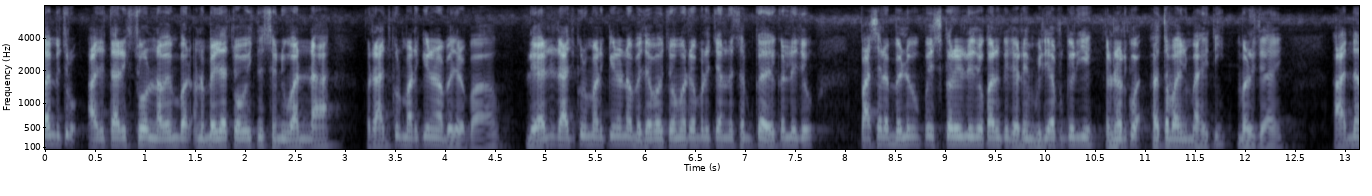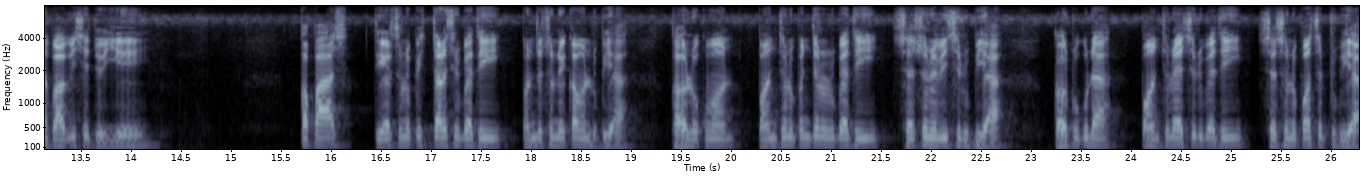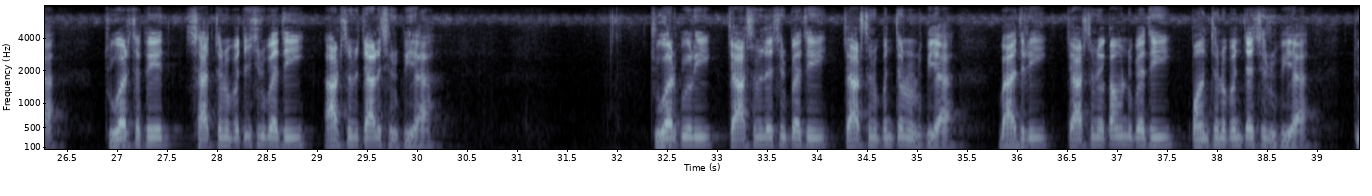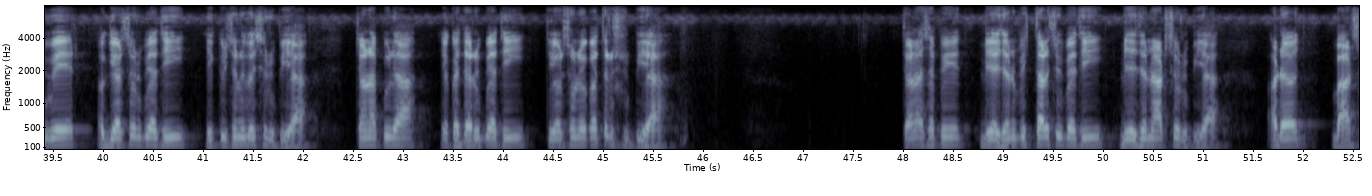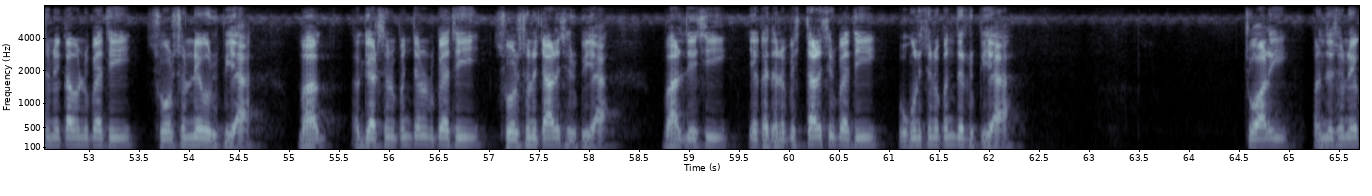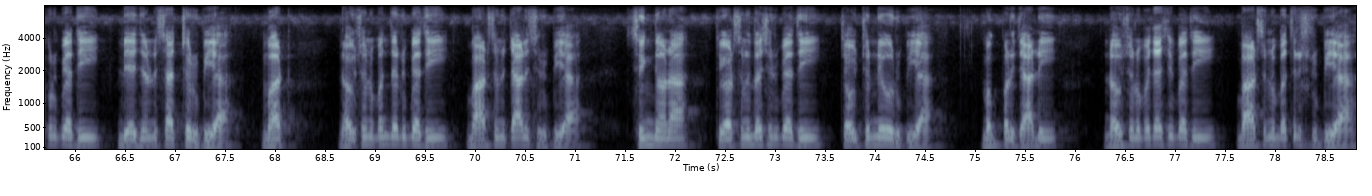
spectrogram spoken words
ગંદી છો આજે તારીખ 16 નવેમ્બર અને 2024 ને શનિવારના રાજકોટ માર્કેટના બજાર ભાવ દૈલી રાજકોટ માર્કેટના બજાર ભાવ ચોમાસુ ઉપર ચેનલ સબ્સ્ક્રાઇબ કરી લેજો પાછલા બેલુ પોસ્ટ કરી લેજો કારણ કે જ્યારે વીડિયો અપલોડ કરીએ રણર કો અઠવાઈની માહિતી મળી જાય આજના ભાવ વિશે જોઈએ કપાસ 1345 રૂપિયા થી 1551 રૂપિયા ઘઉં લુકમન 595 રૂપિયા થી 620 રૂપિયા ઘઉં ટુકડા 580 રૂપિયા થી 665 રૂપિયા જુવાર સફેદ સાતસોને પચીસ રૂપિયાથી આઠસોને ચાલીસ રૂપિયા જુવાર પીળી ચારસોને દસ રૂપિયાથી ચારસોને પંચાણું રૂપિયા બાજરી ચારસોને એકાવન રૂપિયાથી પાંચસોને પંચ્યાસી રૂપિયા તુવેર અગિયારસો રૂપિયાથી એકવીસોને દસ રૂપિયા ચણા પીળા એક હજાર રૂપિયાથી તેરસોને એકત્રીસ રૂપિયા ચણા સફેદ બે હજાર પિસ્તાળીસ રૂપિયાથી બે હજાર આઠસો રૂપિયા અડદ બારસોને એકાવન રૂપિયાથી સોળસો નેવું રૂપિયા મગ અગિયારસો પંચાણું રૂપિયાથી સોળસો ચાલીસ રૂપિયા વાલદેશી એક હજાર પિસ્તાળીસ રૂપિયાથી ઓગણીસો પંદર રૂપિયા ચોળી પંદરસો એક રૂપિયાથી બે હજાર સાતસો રૂપિયા મઠ નવસો ને પંદર રૂપિયાથી બારસો ચાલીસ રૂપિયા સિંગદાણા તેરસો દસ રૂપિયાથી ચૌદસો નેવું રૂપિયા મગફળી જાડી નવસો ને પચાસ રૂપિયાથી બારસો બત્રીસ રૂપિયા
